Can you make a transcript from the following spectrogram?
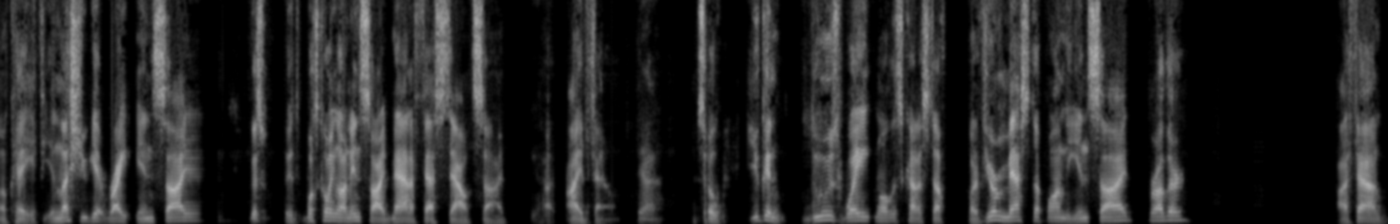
Okay. If unless you get right inside, because what's going on inside manifests outside. I found. Yeah. So you can lose weight and all this kind of stuff, but if you're messed up on the inside, brother, I found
